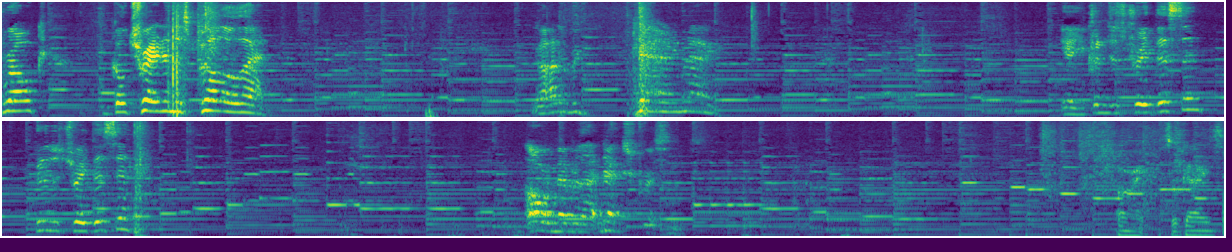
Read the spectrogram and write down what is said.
Broke? Go trade in this pillow then. Gotta be kidding me. Yeah, you couldn't just trade this in? couldn't just trade this in? I'll remember that next Christmas. Alright, so guys,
